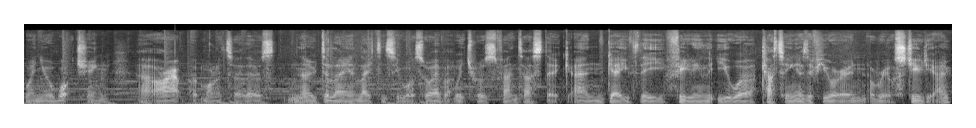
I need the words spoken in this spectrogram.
When you're watching uh, our output monitor, there was no delay in latency whatsoever, which was fantastic and gave the feeling that you were cutting as if you were in a real studio.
